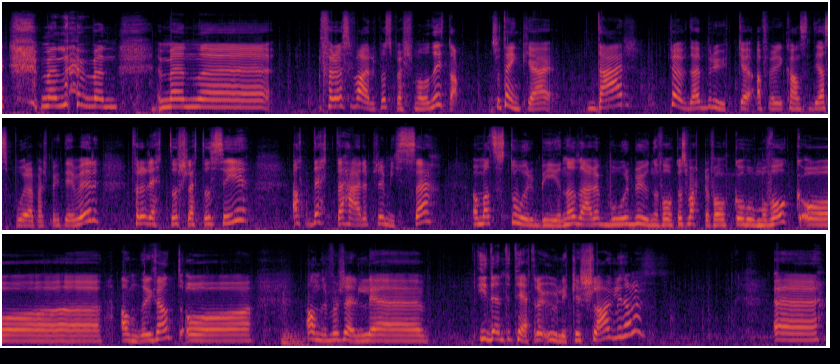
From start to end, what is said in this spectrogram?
men men, men eh, for å svare på spørsmålet ditt, da, så tenker jeg Der prøvde jeg å bruke afrikanske diasporaperspektiver for å rett og slett å si at dette her er premisset om at storbyene der det bor brune folk og svarte folk og homofolk og andre, ikke sant, og andre forskjellige identiteter av ulike slag, liksom. Eh,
